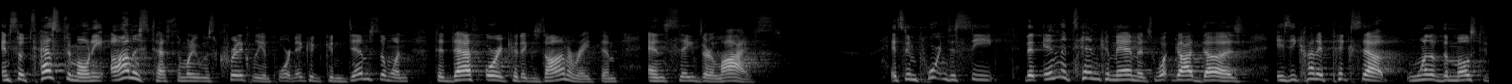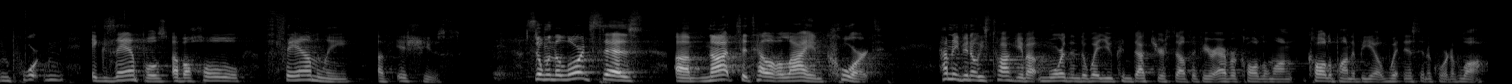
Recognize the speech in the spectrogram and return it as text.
And so, testimony, honest testimony, was critically important. It could condemn someone to death or it could exonerate them and save their lives. It's important to see that in the Ten Commandments, what God does is He kind of picks out one of the most important examples of a whole family of issues. So when the Lord says um, not to tell a lie in court, How many of you know he's talking about more than the way you conduct yourself if you're ever called, along, called upon to be a witness in a court of law?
